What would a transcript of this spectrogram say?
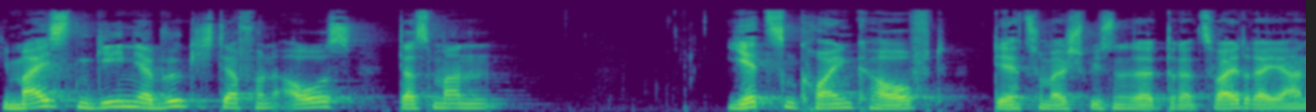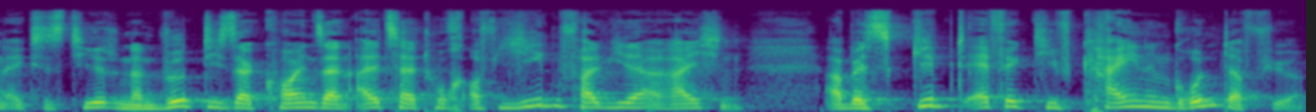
Die meisten gehen ja wirklich davon aus, dass man jetzt einen Coin kauft, der zum Beispiel schon seit zwei, drei Jahren existiert und dann wird dieser Coin sein Allzeithoch auf jeden Fall wieder erreichen. Aber es gibt effektiv keinen Grund dafür.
